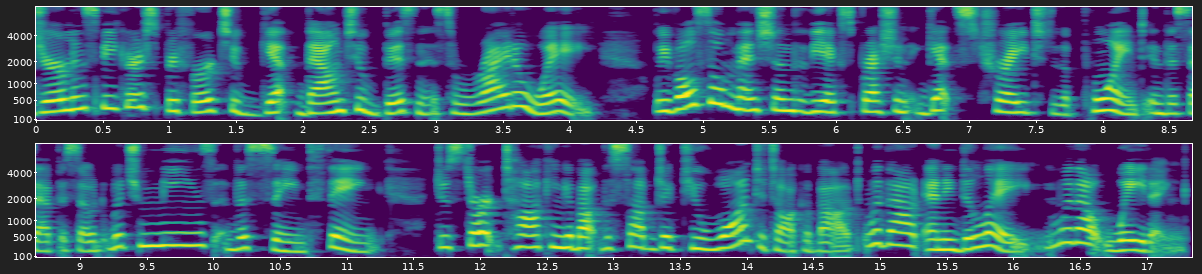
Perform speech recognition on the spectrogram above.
German speakers prefer to get down to business right away. We've also mentioned the expression get straight to the point in this episode, which means the same thing to start talking about the subject you want to talk about without any delay, without waiting.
